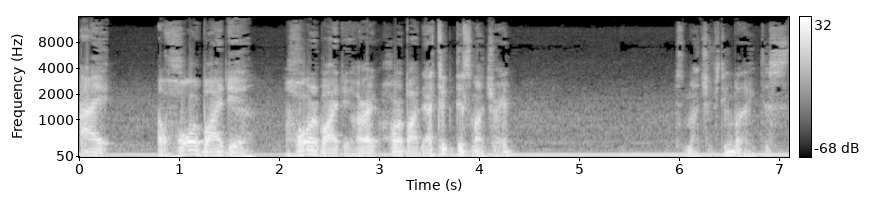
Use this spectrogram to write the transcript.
I a horrible idea, A horrible idea. All right, horrible idea. I took this much, right? This much. If you think about like this,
